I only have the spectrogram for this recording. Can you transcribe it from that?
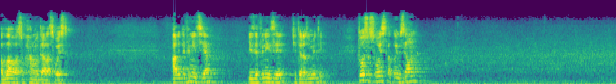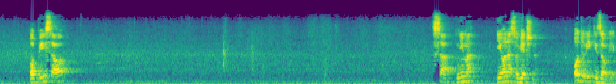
Allahova subhanahu wa ta'ala svojstva. Ali definicija, iz definicije ćete razumjeti, to su svojstva kojim se on opisao sa njima i ona su vječna. Od uvijek i za uvijek.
